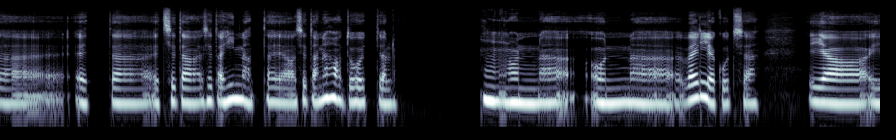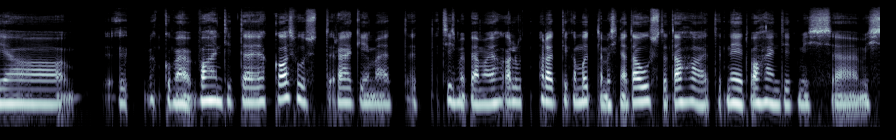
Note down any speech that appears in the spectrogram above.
et, et seda, seda hinnata ja seda näha tootjal on, on väljakutse. Ja, ja noh, kui me vahendite kasvust räägime, et, et, et siis me peame jah, alati ka mõtlema sinna tausta taha, et, et need vahendid, mis, mis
